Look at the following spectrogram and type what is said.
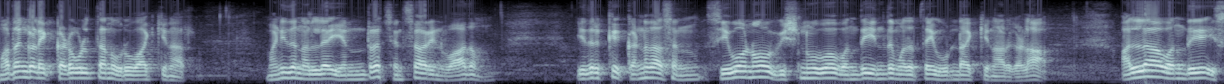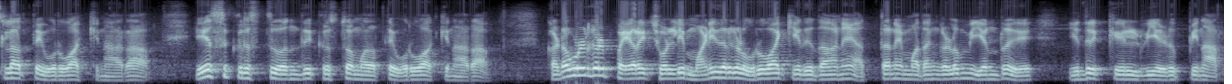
மதங்களை கடவுள்தான் உருவாக்கினார். மனிதன் அல்ல என்ற சென்சாரின் வாதம் இதற்கு கண்ணதாசன் சிவனோ விஷ்ணுவோ வந்து இந்து மதத்தை உண்டாக்கினார்களா? அல்லாஹ் வந்து இஸ்லாத்தை உருவாக்கினாரா? இயேசு கிறிஸ்து வந்து கிறிஸ்துவ மதத்தை உருவாக்கினாரா? கடவுள்கள் பெயரை சொல்லி மனிதர்கள் உருவாக்கியது தானே அத்தனை மதங்களும் என்று எதிர்கேள்வி எழுப்பினார்.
